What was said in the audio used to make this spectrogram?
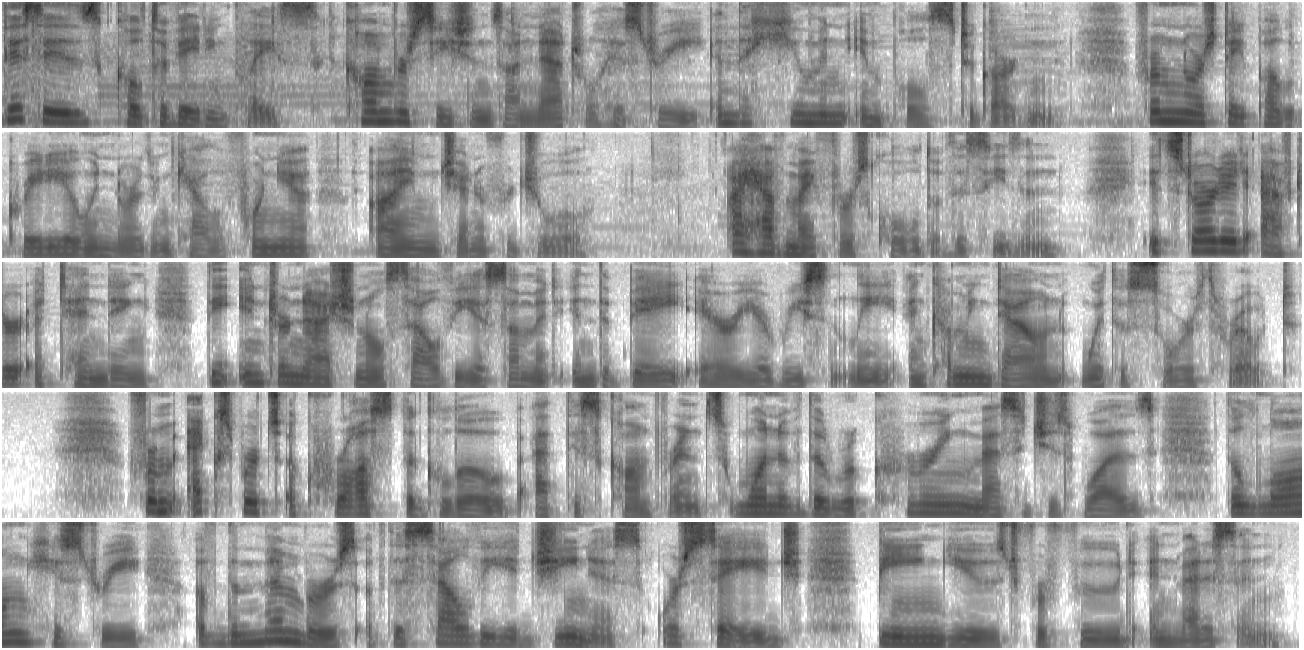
This is Cultivating Place Conversations on Natural History and the Human Impulse to Garden. From North State Public Radio in Northern California, I'm Jennifer Jewell. I have my first cold of the season. It started after attending the International Salvia Summit in the Bay Area recently and coming down with a sore throat. From experts across the globe at this conference, one of the recurring messages was the long history of the members of the Salvia genus, or sage, being used for food and medicine.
